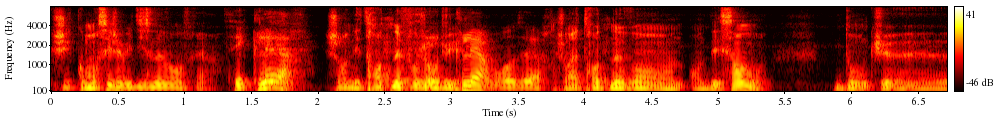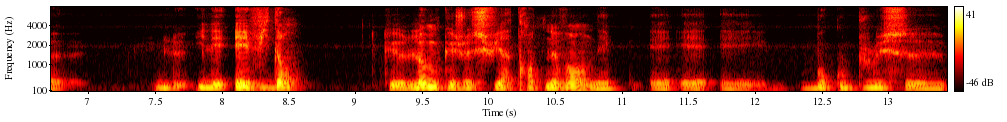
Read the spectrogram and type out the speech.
j'ai commencé, j'avais 19 ans, frère. C'est clair. J'en ai 39 C'est aujourd'hui. clair, brother. J'aurai 39 ans en, en décembre. Donc, euh, le- il est évident que l'homme que je suis à 39 ans est, est- est beaucoup plus euh,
